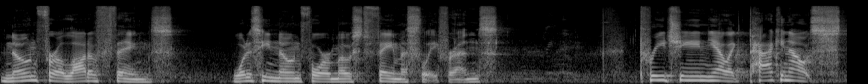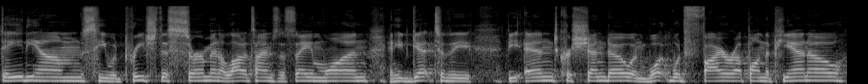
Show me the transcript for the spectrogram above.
known for a lot of things. What is he known for most famously, friends? Preaching, yeah, like packing out stadiums. He would preach this sermon, a lot of times the same one, and he'd get to the, the end crescendo, and what would fire up on the piano?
